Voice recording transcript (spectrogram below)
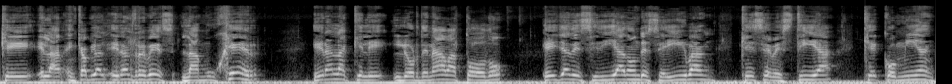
que la- en cambio era al revés, la mujer era la que le, le ordenaba todo, ella decidía dónde se iban, qué se vestía, qué comían,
